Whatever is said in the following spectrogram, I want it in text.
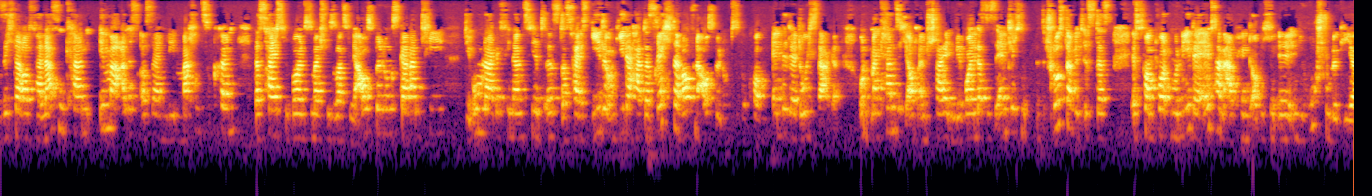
sich darauf verlassen kann, immer alles aus seinem Leben machen zu können. Das heißt, wir wollen zum Beispiel sowas wie eine Ausbildungsgarantie, die Umlage finanziert ist. Das heißt, jede und jeder hat das Recht darauf, eine Ausbildung zu bekommen. Ende der Durchsage. Und man kann sich auch entscheiden. Wir wollen, dass es endlich Schluss damit ist, dass es vom Portemonnaie der Eltern abhängt, ob ich äh, in die Hochschule gehe.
